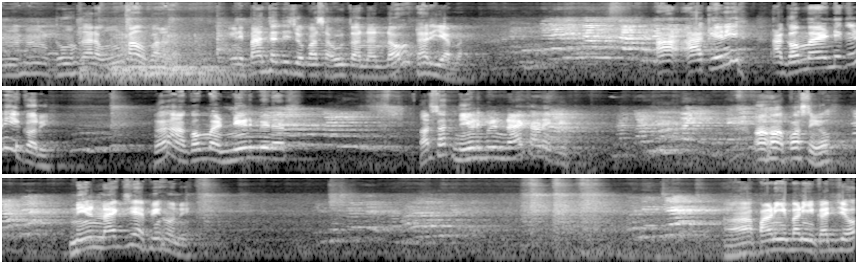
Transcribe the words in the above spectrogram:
હમ તું તારા હું કાઉ કરે? એને પાંચ દીજો પાછા ઉતારના નવ ઢારિયામાં. આ આ કેણી? આ ગમાણની કેણી કરી? હે આ ગમાણ નીણ બીણ હર્ષદ નીણ બીણ નાખાણે કે? હા હા પછી હો. નીણ નાખજે પીહુની હા પાણી બાણી કરજો.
